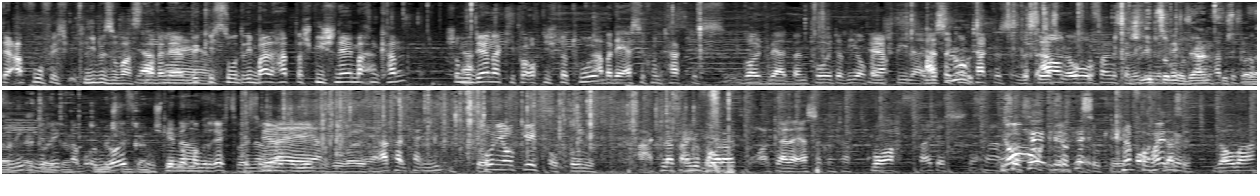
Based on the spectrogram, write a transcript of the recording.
Der Abruf, ich, ich liebe sowas. Ja. Ne? Wenn Ja, er ja, wirklich so den Ball hat, das Spiel schnell machen kann. Schon Ja. moderner Keeper, auch die Statur. Aber der erste Kontakt ist Gold wert beim Torhüter wie auch beim Ja. Spieler. Erster absolut. Kontakt ist das das, was A mir und O. aufgefallen ist, der Ich nimmt lieb ihn so modernen an, hat sich den Fußballer, auf den linken gelegt, Torhüter, aber die im läuft können. und spielt Genau. nochmal mit rechts, weißt Genau. du? Ja, ja, linken so, weil Er hat halt keinen Linken. Toni, auf geht's. auf Toni. Ah, klasse angefordert. Boah, geiler erster Kontakt. Boah, Zweites. Ja, ist ja. okay, ist okay. Ist okay. Knapp Oh, vorbei. klasse. Sauber.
